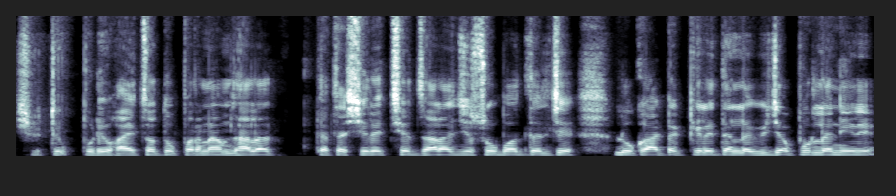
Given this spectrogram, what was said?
शेवटी पुढे व्हायचा तो परिणाम झाला त्याचा शिरच्छेद झाला जे सोबतचे लोक अटक केले त्यांना विजापूरला नेले.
